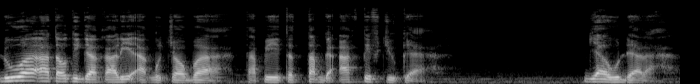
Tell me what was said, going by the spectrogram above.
Dua atau tiga kali aku coba Tapi tetap gak aktif juga. Ya udahlah.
